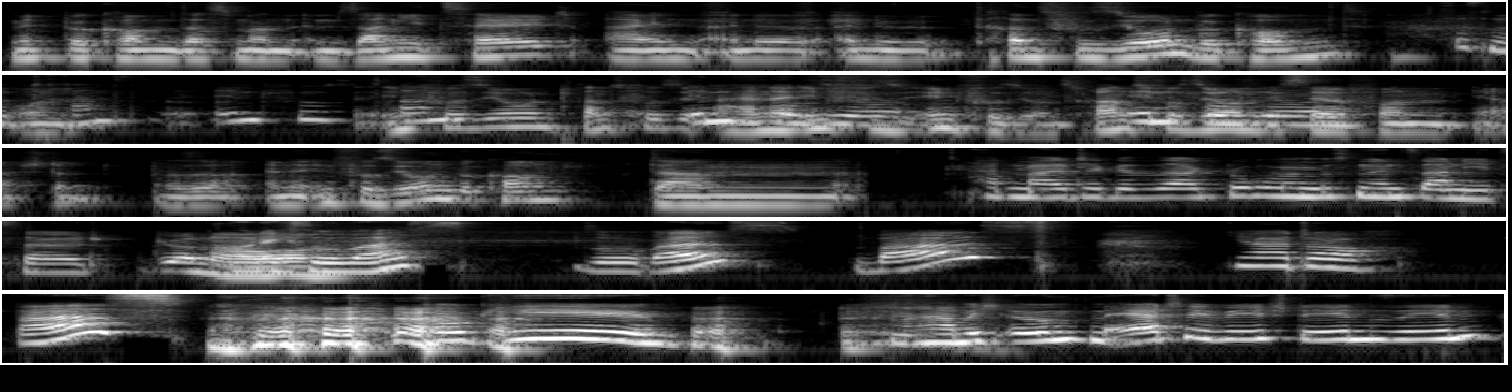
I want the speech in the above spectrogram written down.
mitbekommen, dass man im Sani-Zelt ein, eine, eine Transfusion bekommt. Ist das eine Trans Infus Trans Infusion, Transfusion, eine Infusion. Infus Infusion. Transfusion ist Infusion. ja von, ja stimmt. Also eine Infusion bekommt, dann Hat Malte gesagt, Doro, wir müssen ins Sunny-Zelt. genau. Und ich so, was? So, was? Was? Ja, doch. Was? Okay. Dann habe ich irgendein RTW stehen sehen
